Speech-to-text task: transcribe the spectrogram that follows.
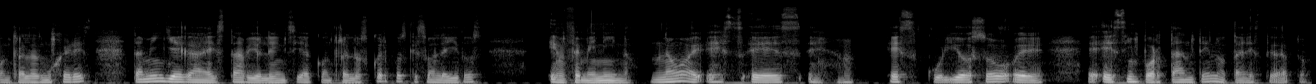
contra las mujeres, también llega esta violencia contra los cuerpos que son leídos en femenino, ¿no? Es, es, eh, es curioso, eh, es importante notar este dato.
